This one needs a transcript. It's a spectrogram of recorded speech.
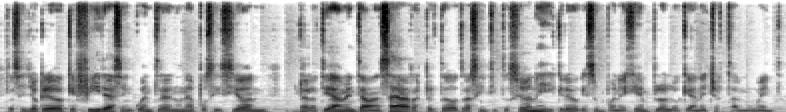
Entonces yo creo que FIRA se encuentra en una posición relativamente avanzada respecto a otras instituciones y creo que es un buen ejemplo lo que han hecho hasta el momento.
